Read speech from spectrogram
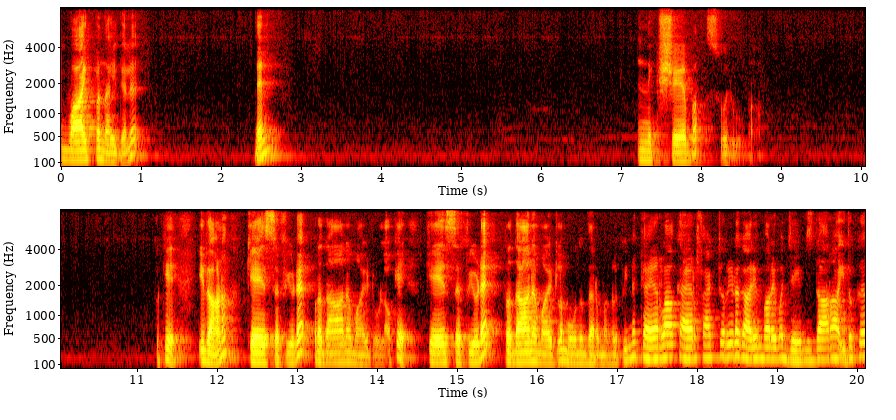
വായ്പ നൽകൽ ദെൻ നിക്ഷേപ സ്വരൂപം. ഓക്കെ ഇതാണ് കെ എസ് എഫ് യുടെ പ്രധാനമായിട്ടുള്ള ഓക്കെ കെ എസ് എഫ് യുടെ പ്രധാനമായിട്ടുള്ള മൂന്ന് ധർമ്മങ്ങൾ. പിന്നെ കേരള കയർ ഫാക്ടറിയുടെ കാര്യം പറയുമ്പോൾ ജെയിംസ് ഡാറ ഇതൊക്കെ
